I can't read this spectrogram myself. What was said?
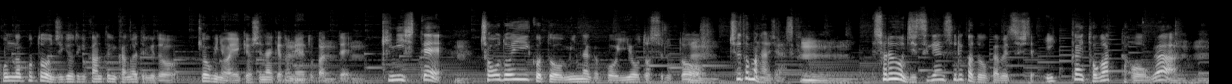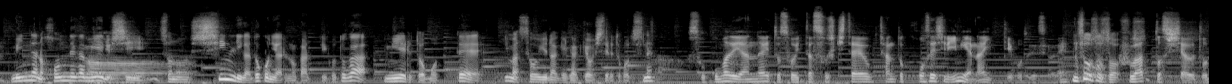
こんなことを事業的簡単に考えてるけど競技には影響しないけどねとかって気にしてちょうどいいことをみんながこう言おうとすると中途半端になるじゃないですか、それを実現するかどうかは別として一回尖った方がみんなの本音が見えるしその心理がどこにあるのかっていうことが見えると思って今そういう投げかけをしているところですね。そこまでやんないとそういった組織体をちゃんと構成してる意味がないっていうことですよね。そうそうそう。ふわっとしちゃうとっ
